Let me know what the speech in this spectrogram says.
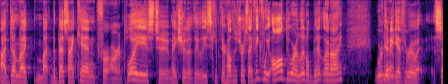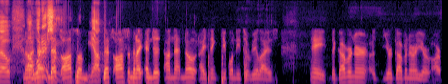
i've done my, my the best i can for our employees to make sure that they at least keep their health insurance. I think if we all all do our little bit, Lanai, we're going to get through it. So, no, uh, what that, are some, that's awesome. Yeah, that's awesome. And I and just, on that note, I think people need to realize, hey, the governor, uh, your governor, your our,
